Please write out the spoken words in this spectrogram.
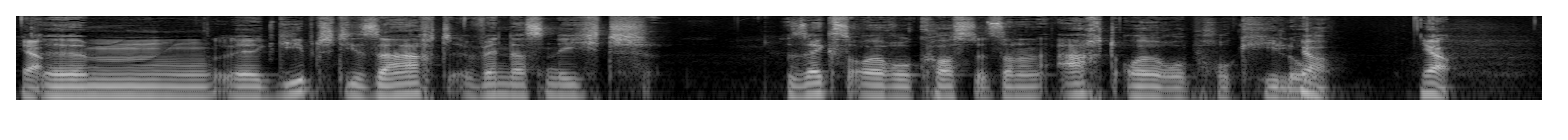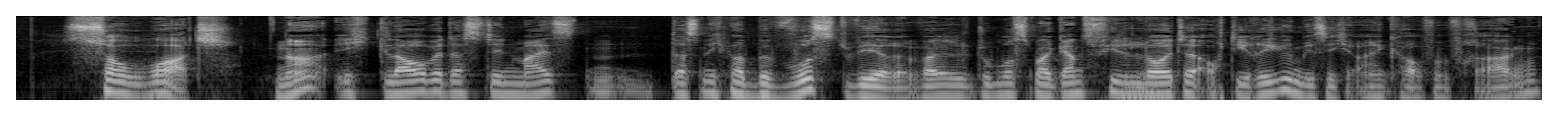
Ja. ähm, äh, gibt, die sagt, wenn das nicht 6 Euro kostet, sondern 8 Euro pro Kilo, ja ja so what? Ne? Ich glaube, dass den meisten das nicht mal bewusst wäre, weil du musst mal ganz viele Leute, auch die regelmäßig einkaufen, fragen,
